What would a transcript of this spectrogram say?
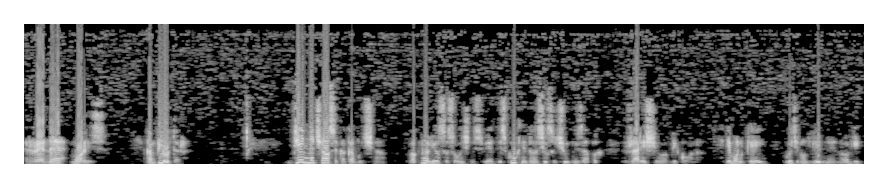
Рене Моррис. Компьютер. День начался как обычно. В окно лился солнечный свет, из кухни доносился чудный запах жарящего бекона. Имон Кей вытянул длинные ноги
